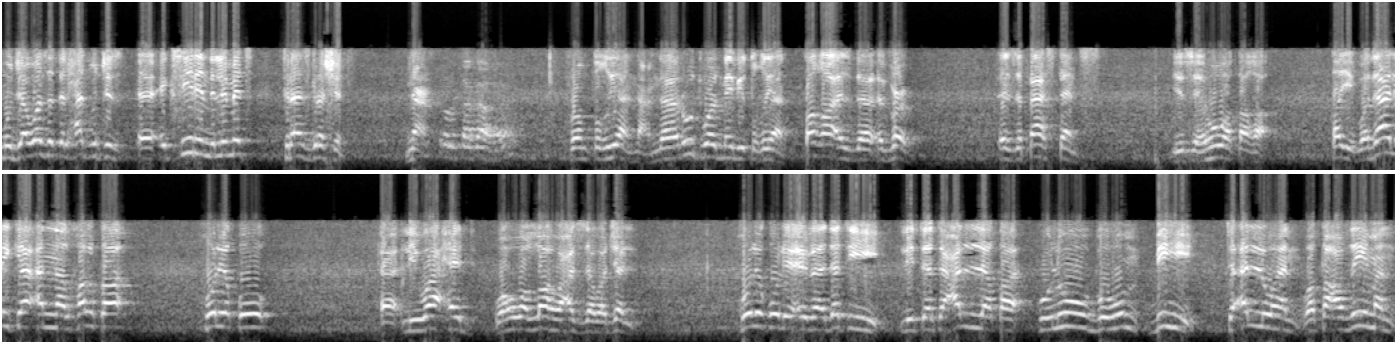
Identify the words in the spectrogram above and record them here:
مجاوزة الحد which is uh, exceeding the limit transgression نعم From طغيان. نعم. The root word may be طغيان. طغى is the verb. Is the past tense. You say هو طغى. طيب. وذلك أن الخلق خلقوا آه، لواحد وهو الله عز وجل. خلقوا لعبادته لتتعلق قلوبهم به تألها وتعظيما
